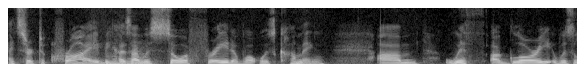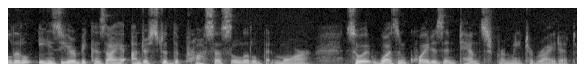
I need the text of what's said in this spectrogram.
I'd start to cry because I was so afraid of what was coming. Um, with uh, Glory, it was a little easier because I understood the process a little bit more. So it wasn't quite as intense for me to write it.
